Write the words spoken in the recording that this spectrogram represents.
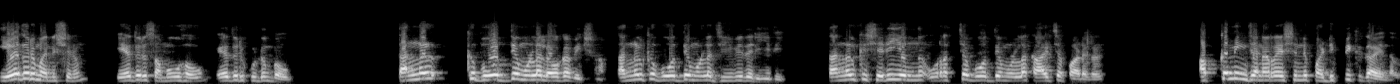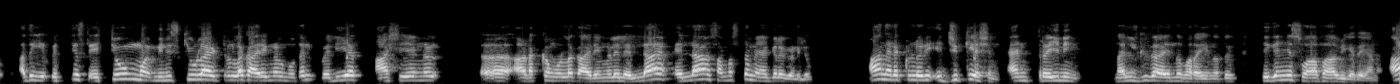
ഏതൊരു മനുഷ്യനും ഏതൊരു സമൂഹവും ഏതൊരു കുടുംബവും തങ്ങൾക്ക് ബോധ്യമുള്ള ലോകവീക്ഷണം തങ്ങൾക്ക് ബോധ്യമുള്ള ജീവിത രീതി തങ്ങൾക്ക് ശരിയെന്ന് ഉറച്ച ബോധ്യമുള്ള കാഴ്ചപ്പാടുകൾ അപ്കമിങ് ജനറേഷന് പഠിപ്പിക്കുക എന്നുള്ളത്. അത് വ്യത്യസ്ത ഏറ്റവും മിനിസ്ക്യൂൾ ആയിട്ടുള്ള കാര്യങ്ങൾ മുതൽ വലിയ ആശയങ്ങൾ അടക്കമുള്ള കാര്യങ്ങളിൽ എല്ലാ എല്ലാ സമസ്ത മേഖലകളിലും ആ നിലക്കുള്ള ഒരു എഡ്യൂക്കേഷൻ ആൻഡ് ട്രെയിനിങ് നൽകുക എന്ന് പറയുന്നത് തികഞ്ഞ സ്വാഭാവികതയാണ്. ആ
